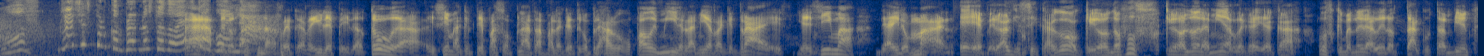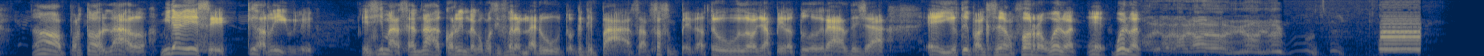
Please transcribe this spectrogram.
Uf, gracias por comprarnos todo esto, Ah, pero es una re terrible pelotuda. Encima que te paso plata para que te compres algo ocupado y mira la mierda que traes. Y encima de Iron Man. Eh, pero alguien se cagó. ¿Qué onda? Uf, qué olor a mierda que hay acá. Uf, qué manera de ver otakus también. No, por todos lados. Mira ese. Qué horrible. Encima se andaba corriendo como si fuera Naruto. ¿Qué te pasa? Sos un pelotudo, ya pelotudo grande ya. Ey, ¿y usted para que se un forro? Vuelvan, eh, vuelvan.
